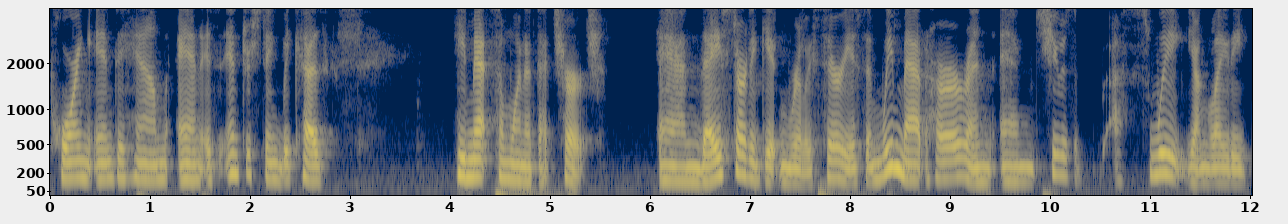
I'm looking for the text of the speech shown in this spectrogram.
pouring into him, and it's interesting because he met someone at that church and they started getting really serious and we met her and and she was a, a, sweet young lady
